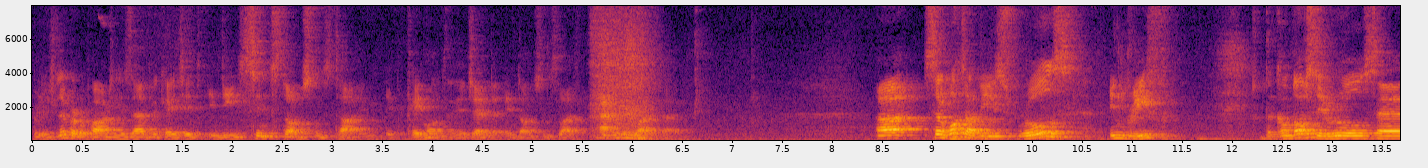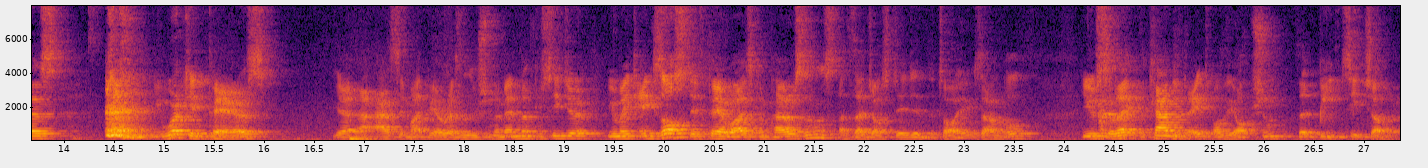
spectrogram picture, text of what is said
British Liberal Party has advocated, indeed, since Dodgson's time. It came onto the agenda in Dodgson's life, active lifetime. Uh, so what are these rules? In brief, the Condorcet rule says you work in pairs, yeah, as it might be a resolution amendment procedure. You make exhaustive pairwise comparisons, as I just did in the toy example. You select the candidate or the option that beats each other,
